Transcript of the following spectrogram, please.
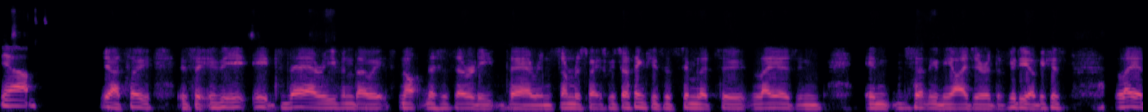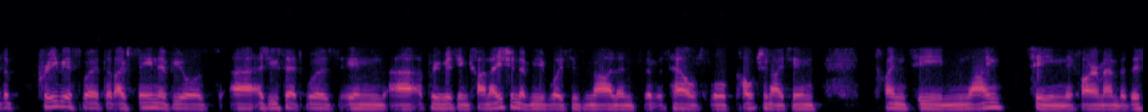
Yeah. Yeah, so it's it's there even though it's not necessarily there in some respects, which I think is similar to layers in in certainly in the idea of the video because layer the previous work that I've seen of yours, uh, as you said, was in uh, a previous incarnation of New Voices in Ireland that was held for Culture Night in 2019. If I remember, this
